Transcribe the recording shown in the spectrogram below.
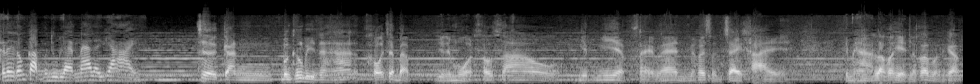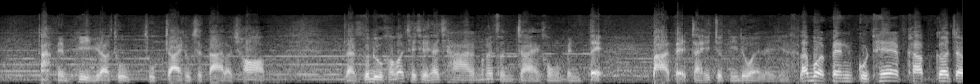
ก็เลยต้องกลับมาดูแลแม่และยาย เจอกันบนเครื่องบินนะฮะเขาจะแบบอยู่ในโหมดเศร้าๆเงียบๆใส่แว่นไม่ค่อยสนใจใครเห็นไหมฮะเราก็เห็นแล้วก็เหมือนกับ อะเป็นผู้หญิงที่เราถูกถูกใจถูกชะตาเราชอบ แต่ก็ดูเขาก็เฉยๆช้าๆแล้วไม่ค่อยสนใจคงเป็นเตะตาเตะใจที่จุดนี้ด้วยอะไรอย่างเงี้ยแล้วบทเป็นกุเทพครับก็จะ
